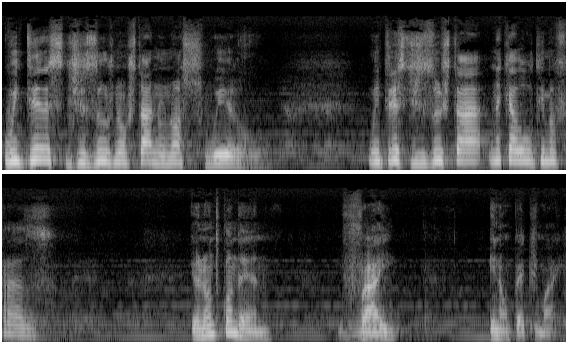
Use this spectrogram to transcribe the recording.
O interesse de Jesus não está no nosso erro. O interesse de Jesus está naquela última frase. Eu não te condeno. Vai e não peques mais.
